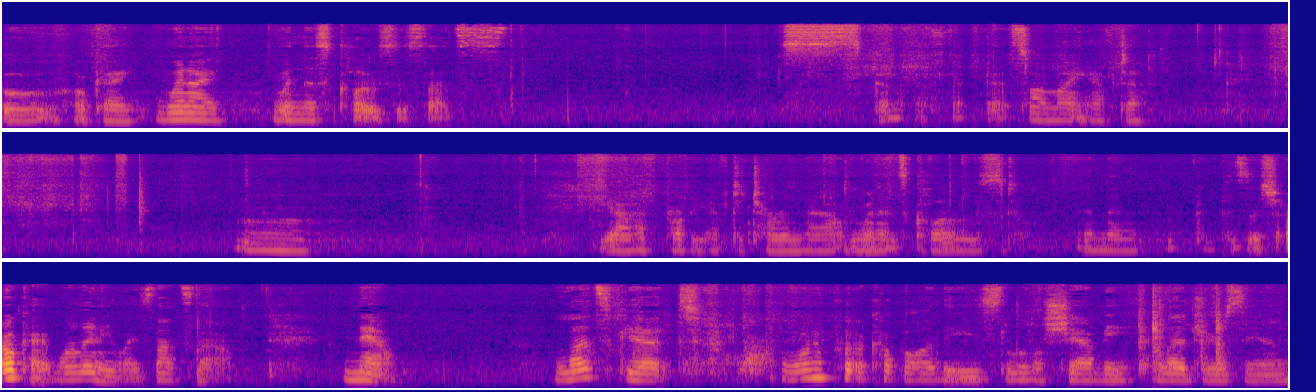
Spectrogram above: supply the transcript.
oh, okay. When I when this closes, that's going to affect that. So I might have to. Mm, yeah, I probably have to turn that when it's closed, and then position. Okay. Well, anyways, that's that. Now, let's get, I want to put a couple of these little shabby ledgers in.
